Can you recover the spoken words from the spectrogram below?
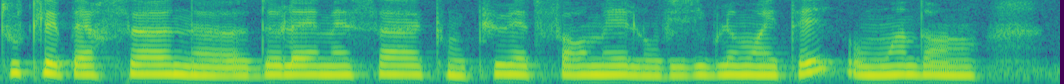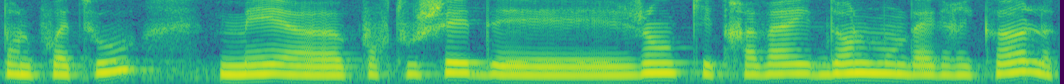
toutes les personnes euh, de la MSA qui ont pu être formées l'ont visiblement été, au moins dans, dans le Poitou. Mais euh, pour toucher des gens qui travaillent dans le monde agricole,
